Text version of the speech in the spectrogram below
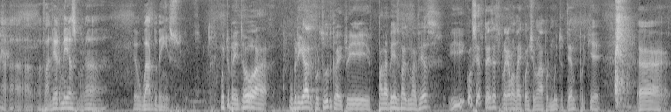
a, a, valer mesmo, né? Eu guardo bem isso. Muito bem, então uh, obrigado por tudo, Cleito, e parabéns mais uma vez. E com certeza esse programa vai continuar por muito tempo, porque uh,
